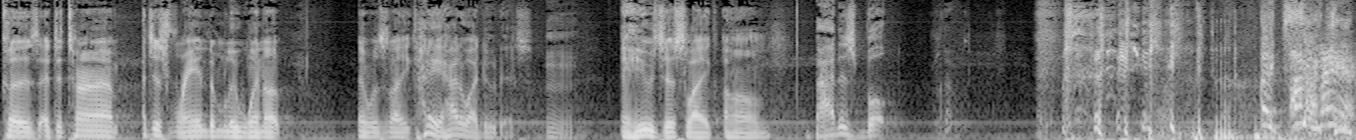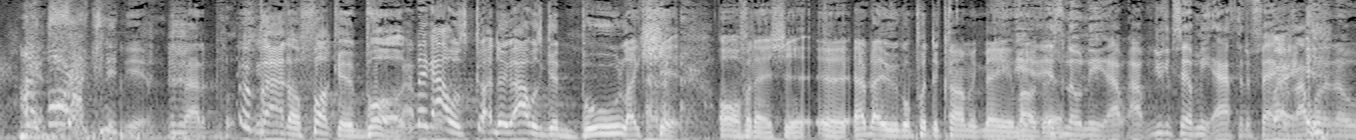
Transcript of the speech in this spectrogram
because at the time I just randomly went up and was like, "Hey, how do I do this?" And he was just like, um, "Buy this book." I'm a man. I'm 40. yeah, by the book. Buy the fucking book, nigga. I was nigga, I was getting booed like shit off of that shit. Yeah, I'm not even gonna put the comic name Yeah, out there. it's no need. I, I, you can tell me after the fact 'cause Right. I want to know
